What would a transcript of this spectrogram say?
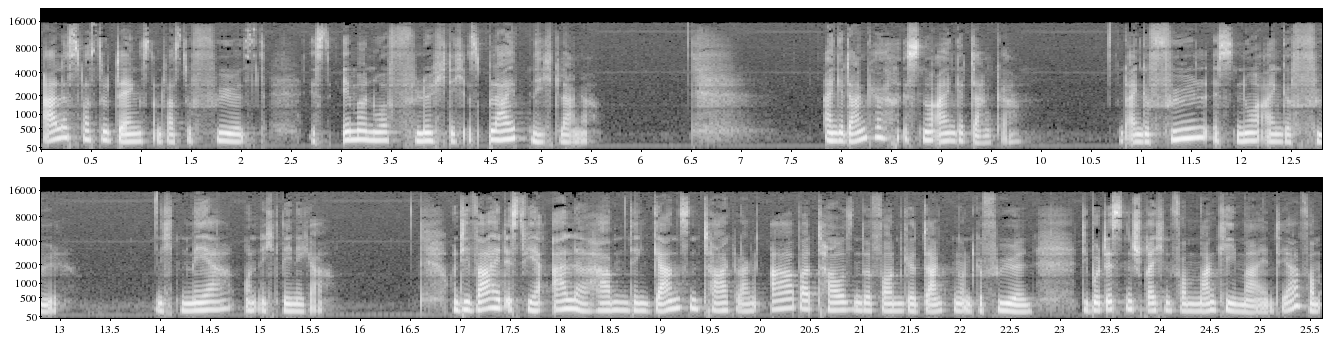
Alles, was du denkst und was du fühlst, ist immer nur flüchtig, es bleibt nicht lange. Ein Gedanke ist nur ein Gedanke. Und ein Gefühl ist nur ein Gefühl, nicht mehr und nicht weniger. Und die Wahrheit ist, wir alle haben den ganzen Tag lang abertausende von Gedanken und Gefühlen. Die Buddhisten sprechen vom Monkey Mind, ja, vom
